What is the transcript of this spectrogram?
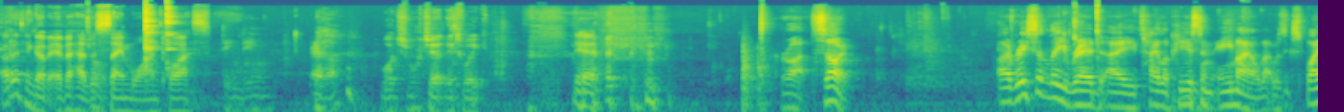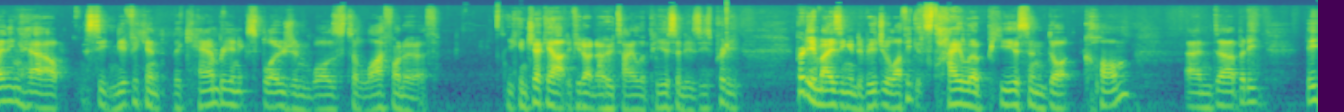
I don't think I've ever had the oh. same wine twice. Ding ding. Ever. watch watch out this week. Yeah. right. So I recently read a Taylor Pearson email that was explaining how significant the Cambrian explosion was to life on Earth. You can check out if you don't know who Taylor Pearson is. He's pretty pretty amazing individual. I think it's taylorpearson.com. And uh, but he, he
